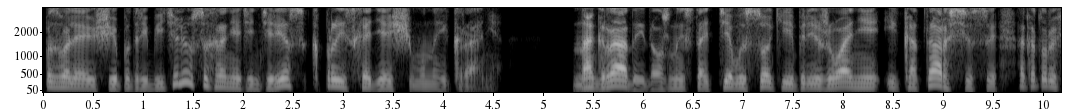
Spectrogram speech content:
позволяющая потребителю сохранять интерес к происходящему на экране. Наградой должны стать те высокие переживания и катарсисы, о которых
